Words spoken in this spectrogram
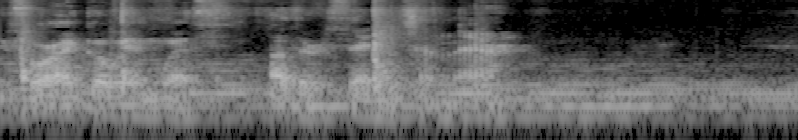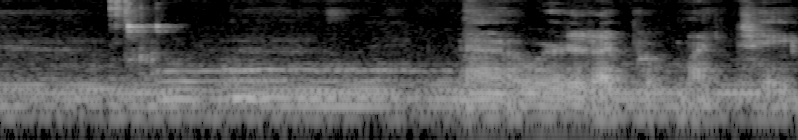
before I go in with other things in there. Now, where did I put my tape?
